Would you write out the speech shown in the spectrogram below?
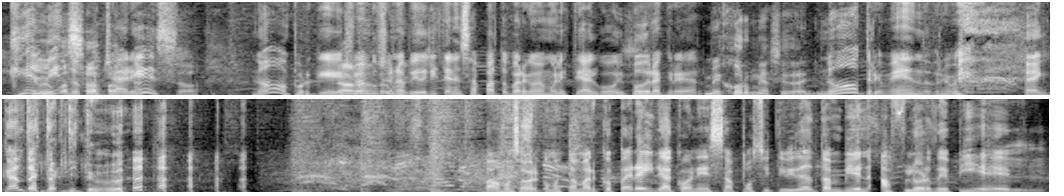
Qué, ¿Qué me lindo escuchar eso. No, porque No, yo no, me puse una piedrita en el zapato para que me moleste algo hoy, ¿podrá creer? Mejor me hace daño. No, tremendo, tremendo. Me encanta esta actitud. Vamos a ver cómo está Marco Pereira con esa positividad también a flor de piel.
